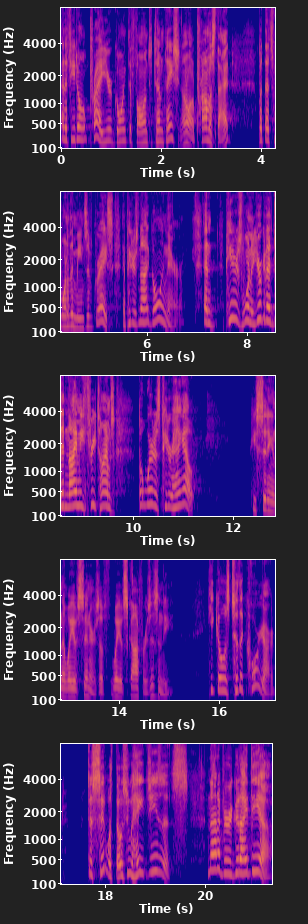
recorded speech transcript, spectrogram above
And if you don't pray, you're going to fall into temptation. I don't want to promise that, but that's one of the means of grace. And Peter's not going there. And Peter's warning, you're going to deny me three times. But where does Peter hang out? He's sitting in the way of sinners, of way of scoffers, isn't he? He goes to the courtyard to sit with those who hate Jesus. Not a very good idea.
